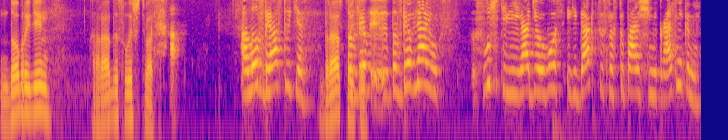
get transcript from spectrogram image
добрый день. Рады слышать вас. Алло, здравствуйте. Здравствуйте. Поздрав- э, Поздравляю слушателей Радио ВОЗ и редакцию с наступающими праздниками.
